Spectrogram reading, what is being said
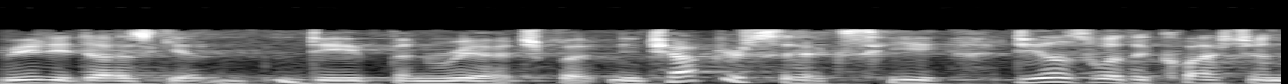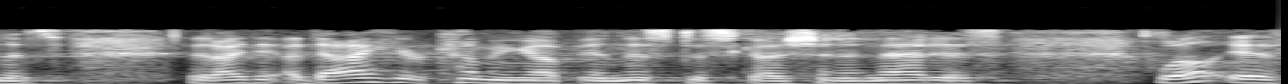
really does get deep and rich. But in chapter six, he deals with a question that's that I that I hear coming up in this discussion, and that is, well, if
